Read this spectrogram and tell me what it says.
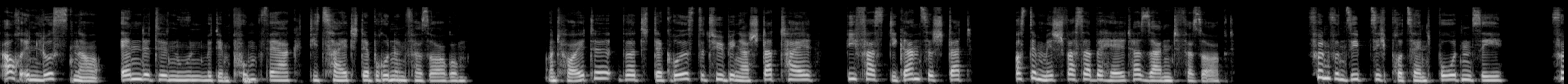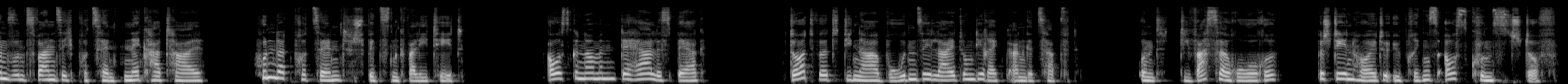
Auch in Lustnau endete nun mit dem Pumpwerk die Zeit der Brunnenversorgung. Und heute wird der größte Tübinger Stadtteil, wie fast die ganze Stadt, aus dem Mischwasserbehälter Sand versorgt. 75 Prozent Bodensee, 25 Prozent Neckartal, 100 Prozent Spitzenqualität. Ausgenommen der Herlesberg. Dort wird die nahe Bodenseeleitung direkt angezapft. Und die Wasserrohre bestehen heute übrigens aus Kunststoff.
